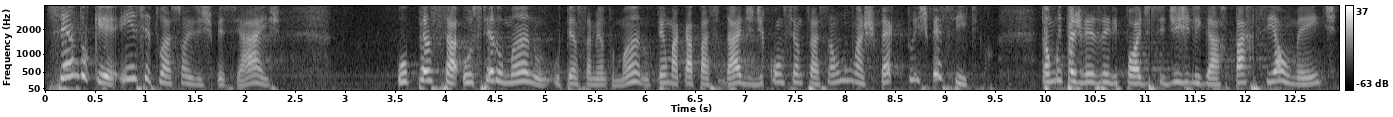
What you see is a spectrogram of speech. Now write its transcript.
Sendo que, em situações especiais, o, pensa... o ser humano, o pensamento humano, tem uma capacidade de concentração num aspecto específico. Então, muitas vezes, ele pode se desligar parcialmente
